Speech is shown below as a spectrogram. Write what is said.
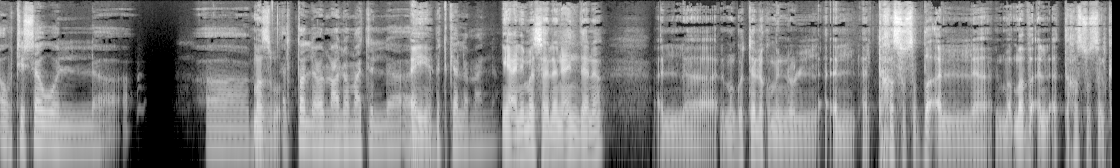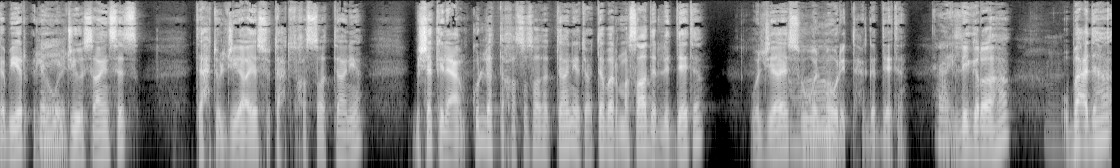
أو تسووا ال... آه، مزبوط تطلعوا المعلومات اللي أيوه. بتكلم عنها. يعني مثلا عندنا لما قلت لكم إنه ال- ال- التخصص التخصص الكبير اللي هو. ال geosciences تحته ال GIS وتحته تخصصات ثانية بشكل عام كل التخصصات الثانية تعتبر مصادر لل data وال GIS هو آه. المورد حق ال data. اللي يقراها وبعدها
